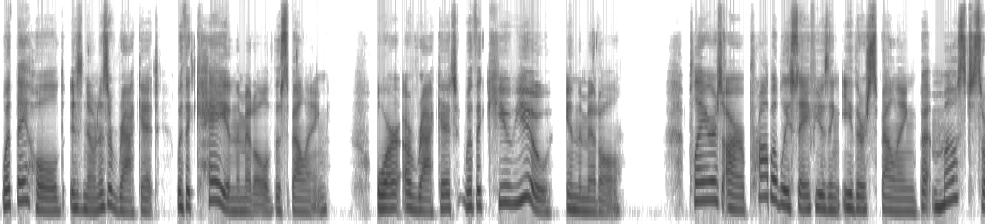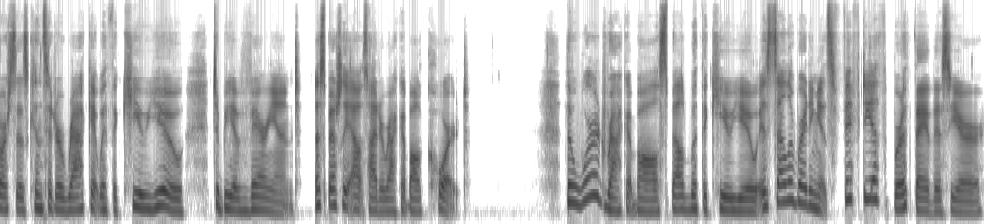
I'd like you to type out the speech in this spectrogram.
What they hold is known as a racket with a K in the middle of the spelling, or a racket with a QU in the middle. Players are probably safe using either spelling, but most sources consider racket with the QU to be a variant, especially outside a racquetball court. The word racquetball, spelled with the QU, is celebrating its 50th birthday this year.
